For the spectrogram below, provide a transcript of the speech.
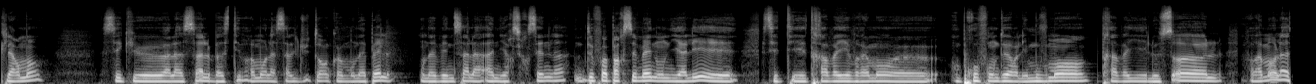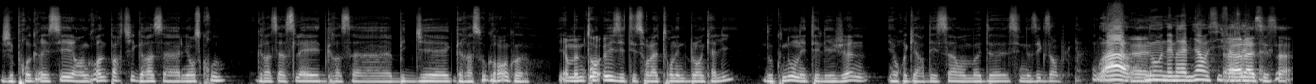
clairement. C'est que à la salle, bah, c'était vraiment la salle du temps, comme on appelle. On avait une salle à Agnières-sur-Seine là. Deux fois par semaine, on y allait. Et c'était travailler vraiment euh, en profondeur les mouvements, travailler le sol. Vraiment là, j'ai progressé en grande partie grâce à Alliance Crew, grâce à Slade, grâce à Big J, grâce aux grands quoi. Et en même temps, eux, ils étaient sur la tournée de Blancali. Donc nous, on était les jeunes et on regardait ça en mode, euh, c'est nos exemples. Waouh Ouais. Nous, on aimerait bien aussi faire Voilà, ça. c'est ça.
